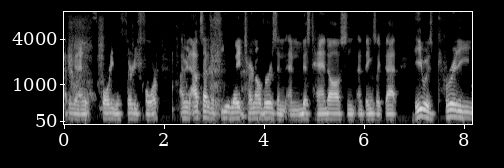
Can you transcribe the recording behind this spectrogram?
I think they ended 40 to 34. I mean, outside of a few late turnovers and, and missed handoffs and, and things like that, he was pretty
